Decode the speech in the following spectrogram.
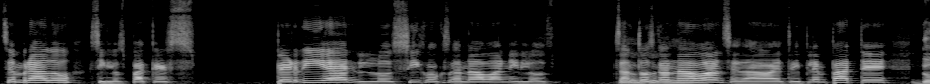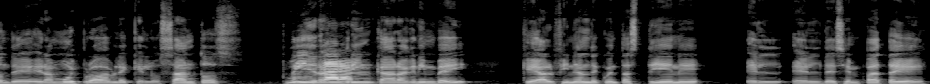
sembrado. Si los Packers perdían, los Seahawks ganaban y los Santos, ganaban, se daba el triple empate. Donde era muy probable que los Santos pudieran brincar a Green Bay que al final de cuentas tiene el, desempate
